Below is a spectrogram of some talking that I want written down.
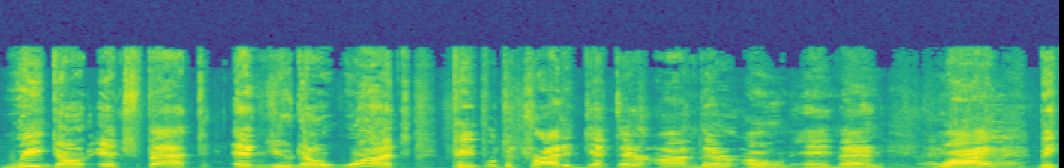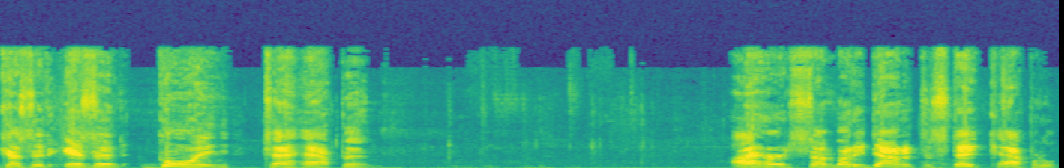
we don't expect and you don't want people to try to get there on their own. Amen? Why? Because it isn't going to happen. I heard somebody down at the state capitol,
